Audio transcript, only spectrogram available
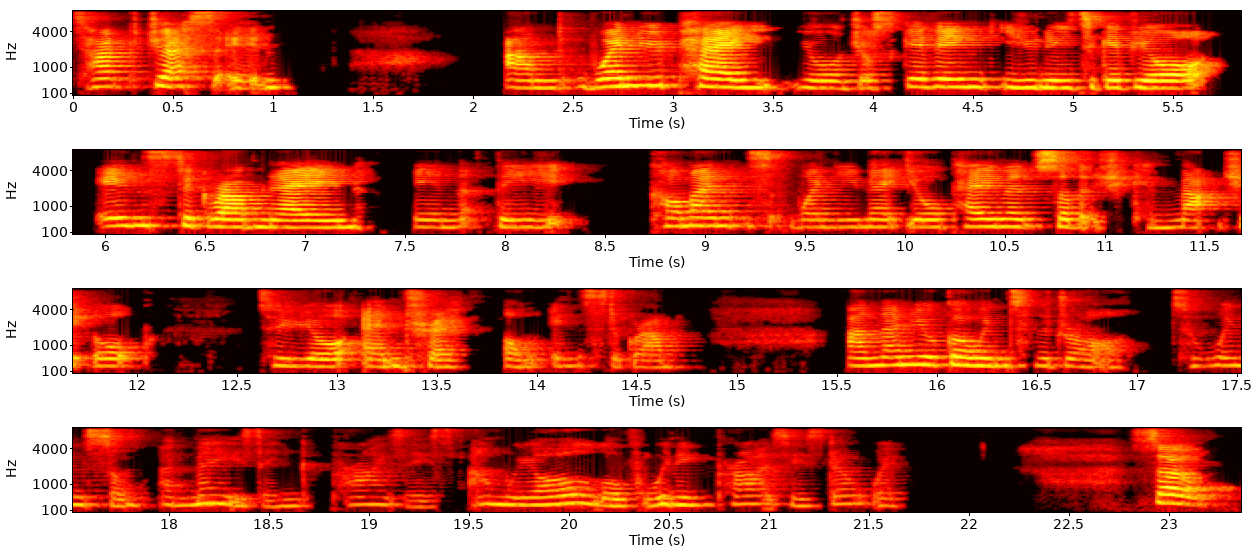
Tag Jess in, and when you pay your Just Giving, you need to give your Instagram name in the comments when you make your payment so that you can match it up to your entry on Instagram. And then you'll go into the draw to win some amazing prizes. And we all love winning prizes, don't we? So,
